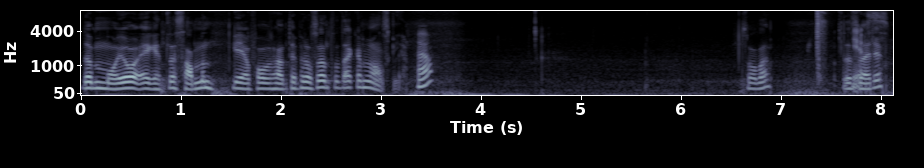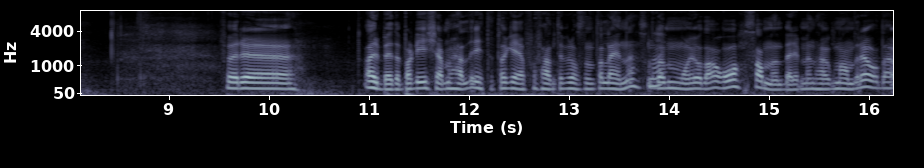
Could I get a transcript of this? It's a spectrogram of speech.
de må jo egentlig sammen greie å få over 50 og det kan bli vanskelig. Ja. Så det. Dessverre. Yes. For uh, Arbeiderpartiet kommer heller ikke til å greie å få 50% alene. Så Nei. de må jo da òg samarbeide med en haug med andre. Og det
